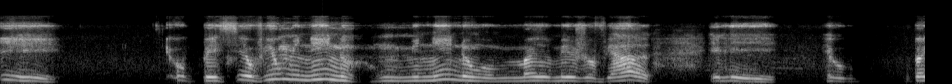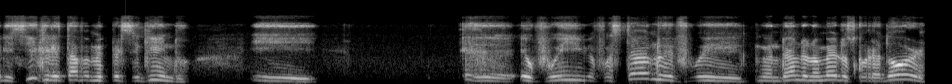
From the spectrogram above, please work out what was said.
E eu pensei, eu vi um menino, um menino meio, meio jovial, ele eu parecia que ele estava me perseguindo e eu fui me afastando e fui andando no meio dos corredores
